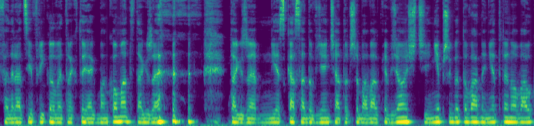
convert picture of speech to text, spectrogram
federacje frikowe traktuje jak bankomat, także, także jest kasa do wzięcia, to trzeba walkę wziąć. Nieprzygotowany, nie trenował.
